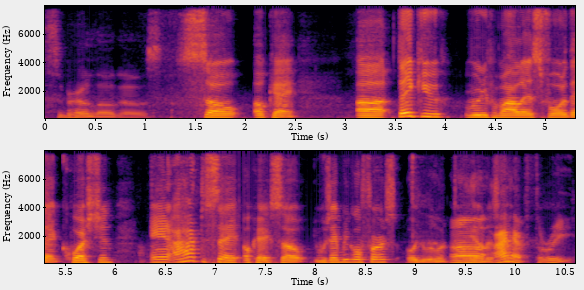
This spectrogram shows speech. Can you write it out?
Superhero logos. So, okay. Uh, thank you, Rudy Pomales, for that question. And I have to say, okay, so would you like me to go first, or you would Uh? I one? have three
